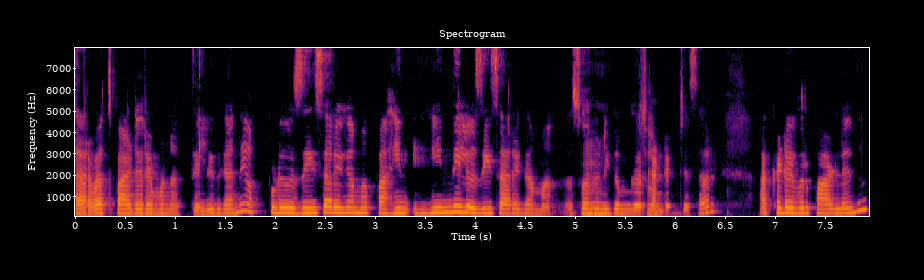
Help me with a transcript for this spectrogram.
తర్వాత పాడారేమో నాకు తెలియదు కానీ అప్పుడు జీ సారేగమ ప- హిం- హిందీలో జీ సారేగమ సోను. నిగమ్ గారు. కండక్ట్ చేశారు. అక్కడ ఎవరు పాడలేదు.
